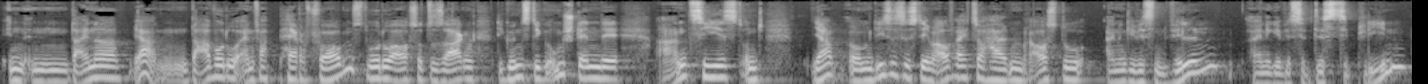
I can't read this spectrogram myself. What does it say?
in, in deiner, ja, da wo du einfach performst, wo du auch sozusagen die günstigen Umstände anziehst und ja, um dieses System aufrechtzuerhalten, brauchst du einen gewissen Willen, eine gewisse Disziplin,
